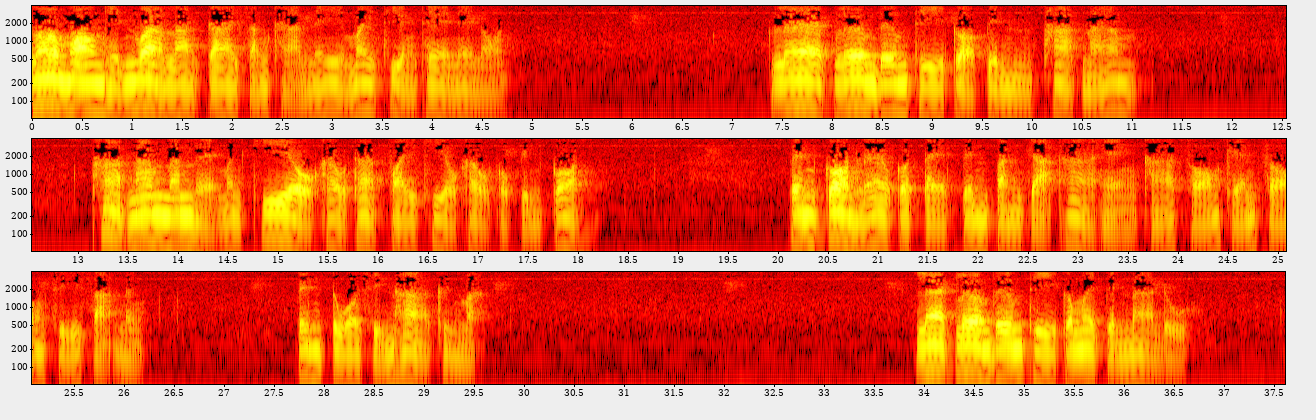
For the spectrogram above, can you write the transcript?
เรามองเห็นว่าร่างกายสังขารนี้ไม่เที่ยงแท้แน่นอน แรกเริ่มเดิมทีก็เป็นธาตุน้ำธาตุน้ำนั้นแหละ มันเที่ยวเข้าธาตุไฟเที่ยวเข้าก็เป็นก้อน เป็นก้อนแล้วก็แตกเป็นปัญจะห้าแห่งขาสองแขนสองศีรษะหนึ่ง เป็นตัวสินห้าขึ้นมาแรกเริ่มเดิมทีก็ไม่เป็นหน้าดู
